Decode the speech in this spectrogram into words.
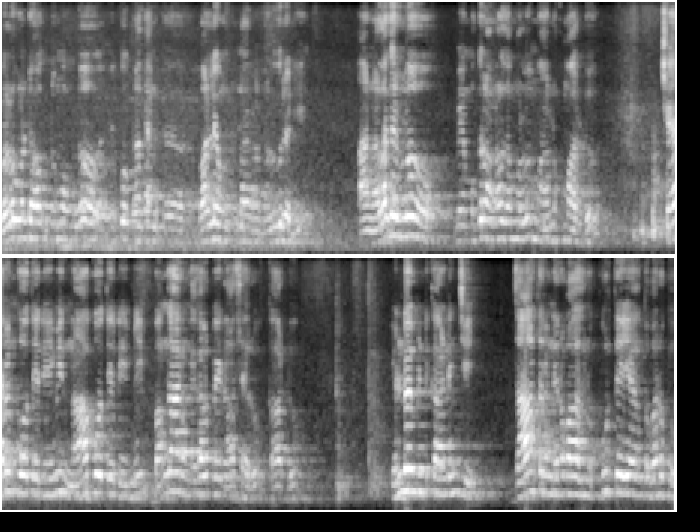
గొల్లగుంట కుటుంబంలో ఎక్కువ ప్రాధాన్యత వాళ్ళే ఉంటున్నారు నలుగురని. ఆ నలుగురిలో మేము ముగ్గురు అన్నదమ్ములు మా అన్న కుమారుడు క్షరం పోతేనేమి నా పోతేనేమి బంగారు నగలపై రాశారు కార్డు. ఎండోమెంట్ కాడి నుంచి జాతర నిర్వహణ పూర్తయ్యేంత వరకు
